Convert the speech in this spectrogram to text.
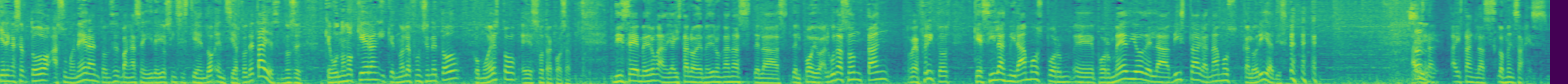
quieren hacer todo a su manera, entonces van a seguir ellos insistiendo en ciertos detalles. Entonces, que uno no quieran y que no le funcione todo, como esto, es otra cosa. Dice, me dieron ganas, y ahí está lo de me dieron ganas de las, del pollo. Algunas son tan refritos que si las miramos por, eh, por medio de la vista ganamos calorías, dice. ahí, están, ahí están las, los mensajes.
